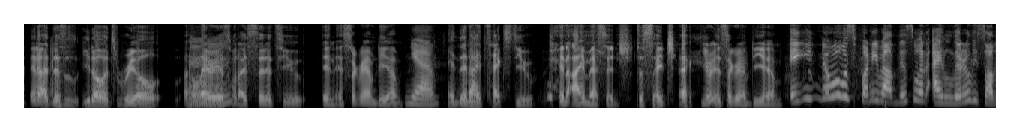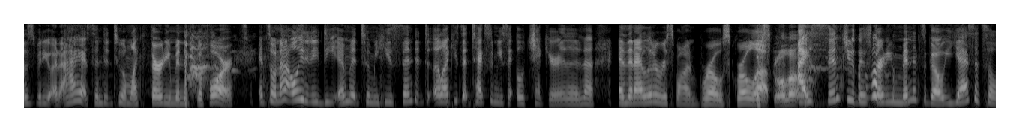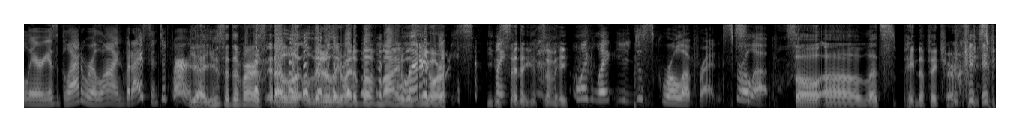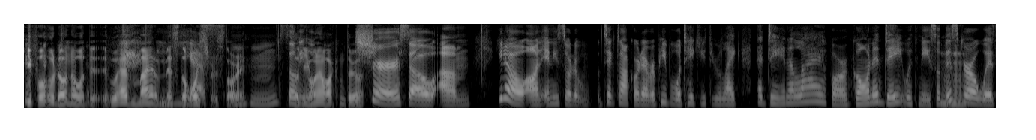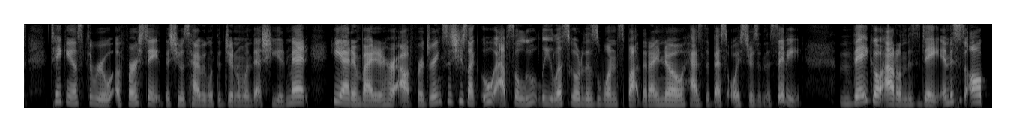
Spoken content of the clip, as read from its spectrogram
And I this is you know it's real hilarious Mhm. when I send it to you in Instagram DM Yeah. and then I text you in iMessage to say check your Instagram DM. And you know what was funny about this one? I literally saw this video and I had sent it to him like 30 minutes before. and so not only did he DM it to me, he sent it to, uh, like he said, texted me, say, oh, check your, nah, nah, nah." and then I literally respond, bro, scroll up. Scroll up. I sent you this 30 minutes ago. Yes, it's hilarious. Glad we're aligned, but I sent it first. yeah, you sent it first. And I look literally right above mine was Literally. yours. You Like- sending it to me. Like, like you just scroll up, friend. Scroll up. So uh, let's paint the picture for these people who don't know what the, who have might have missed the oyster Yes. story. Mhm. So, So, do you want to walk them through it? Sure. So, um, you know, on any sort of TikTok or whatever, people will take you through like a day in a life or go on a date with me. So this Mhm. girl was taking us through a first date that she was having with a gentleman that she had met. He had invited her out for drinks, and she's like, "Ooh, absolutely, let's go to this one spot that I know has the best oysters in the city." They go out on this date, and this is all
